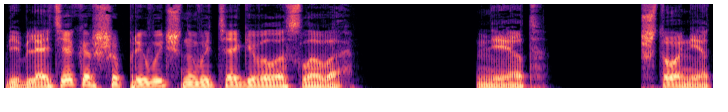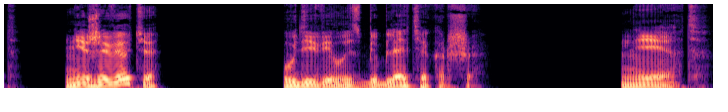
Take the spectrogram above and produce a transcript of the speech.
Библиотекарша привычно вытягивала слова. «Нет». «Что нет? Не живете?» Удивилась библиотекарша. «Нет.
